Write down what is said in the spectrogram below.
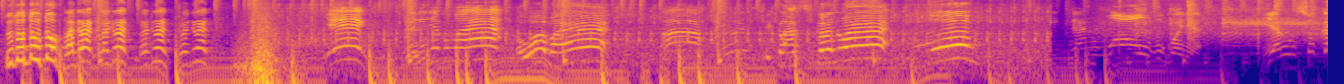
Tuh, tuh, tuh, tuh. Lagrak, lagrak, lagrak, lagrak. Cing, jadinya kumaha? Oh, bae. Ah, dikelaskeun we. Bung. Dan wow pokoknya. Yang suka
